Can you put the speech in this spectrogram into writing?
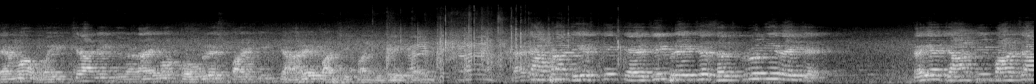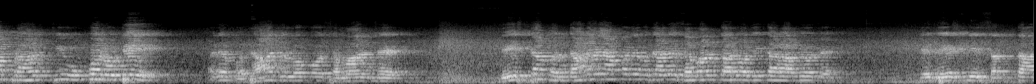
એમાં વૈચારિક લડાઈમાં કોંગ્રેસ પાર્ટી ક્યારે પાછી પાછી નહીં કારણ કે આપણા દેશની તહેજીબ રહી છે સંસ્કૃતિ રહી છે. કહીએ જાતિ ભાષા પ્રાંતથી ઉપર ઉઠે અને બધા જ લોકો સમાન છે. દેશના બંધારણે આપણને બધાને સમાનતાનો અધિકાર આપ્યો છે. કે દેશની સત્તા,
